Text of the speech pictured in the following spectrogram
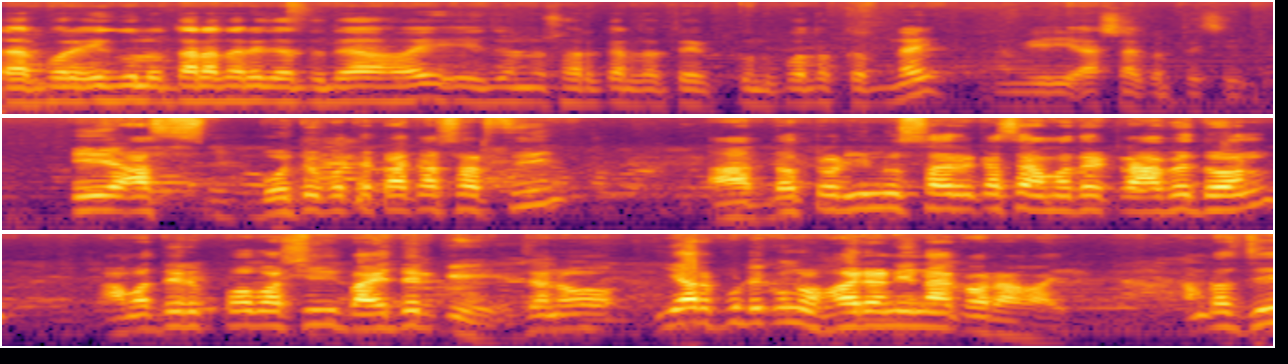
তারপরে এগুলো তাড়াতাড়ি যাতে দেওয়া হয়, এই জন্য সরকার যাতে কোনো পদক্ষেপ নেয়, আমি আশা করতেছি। এই টাকা ছাড়ছি। আর ডক্টর ইউনুস স্যারের কাছে আমাদের একটা আবেদন, আমাদের প্রবাসী ভাইদেরকে যেন এয়ারপোর্টে কোনো হয়রানি না করা হয়। আমরা যে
